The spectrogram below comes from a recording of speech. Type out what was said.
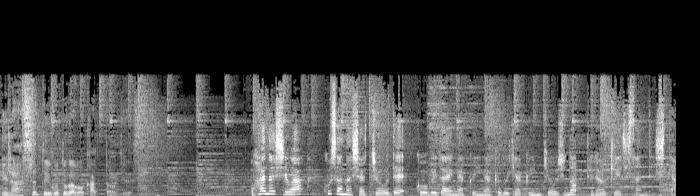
減らすということが分かったわけですお話は小佐奈社長で神戸大学医学部客員教授の寺尾啓二さんでした。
